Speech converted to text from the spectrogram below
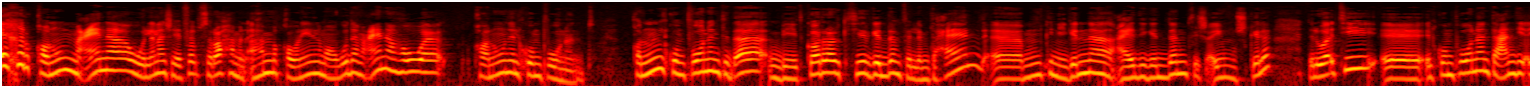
آخر قانون معانا واللي أنا شايفاه بصراحة من أهم القوانين اللي موجوده معانا هو قانون ال component. قانون ال component ده بيتكرر كتير جدا في الامتحان آه، ممكن يجي لنا عادي جدا مفيش أي مشكلة. دلوقتي ال component عندي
